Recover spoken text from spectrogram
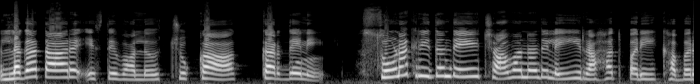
ਲਗਾਤਾਰ ਇਸ ਦੇ ਵੱਲ ਝੁਕਾਅ ਕਰਦੇ ਨੇ। ਸੋਨਾ ਖਰੀਦਣ ਦੇ ਚਾਹਵਾਨਾਂ ਦੇ ਲਈ ਰਾਹਤ ਭਰੀ ਖਬਰ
